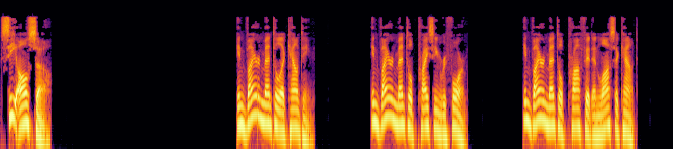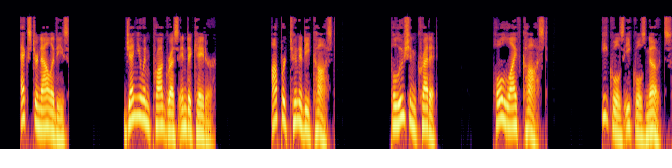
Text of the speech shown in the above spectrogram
See also Environmental accounting Environmental pricing reform Environmental profit and loss account. Externalities. Genuine progress indicator. Opportunity cost. Pollution credit. Whole life cost. Notes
